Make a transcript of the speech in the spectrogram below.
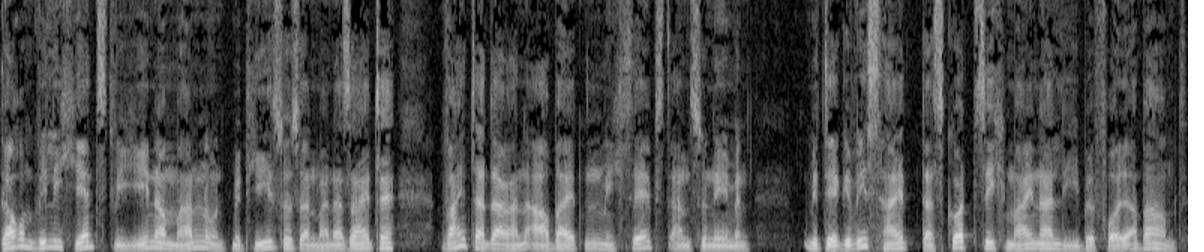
Darum will ich jetzt, wie jener Mann und mit Jesus an meiner Seite, weiter daran arbeiten, mich selbst anzunehmen, mit der Gewissheit, dass Gott sich meiner Liebe voll erbarmt.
